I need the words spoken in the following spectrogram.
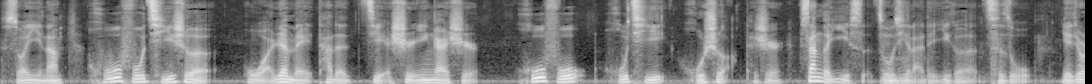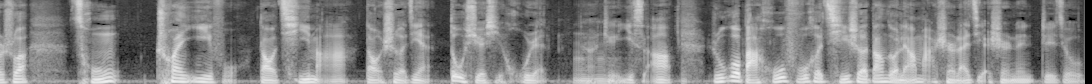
所以呢，胡服骑射，我认为它的解释应该是胡服、胡骑、胡射，它是三个意思组起来的一个词组。也就是说，从穿衣服。到骑马到射箭都学习胡人啊，这个意思啊。如果把胡服和骑射当做两码事来解释，那这就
